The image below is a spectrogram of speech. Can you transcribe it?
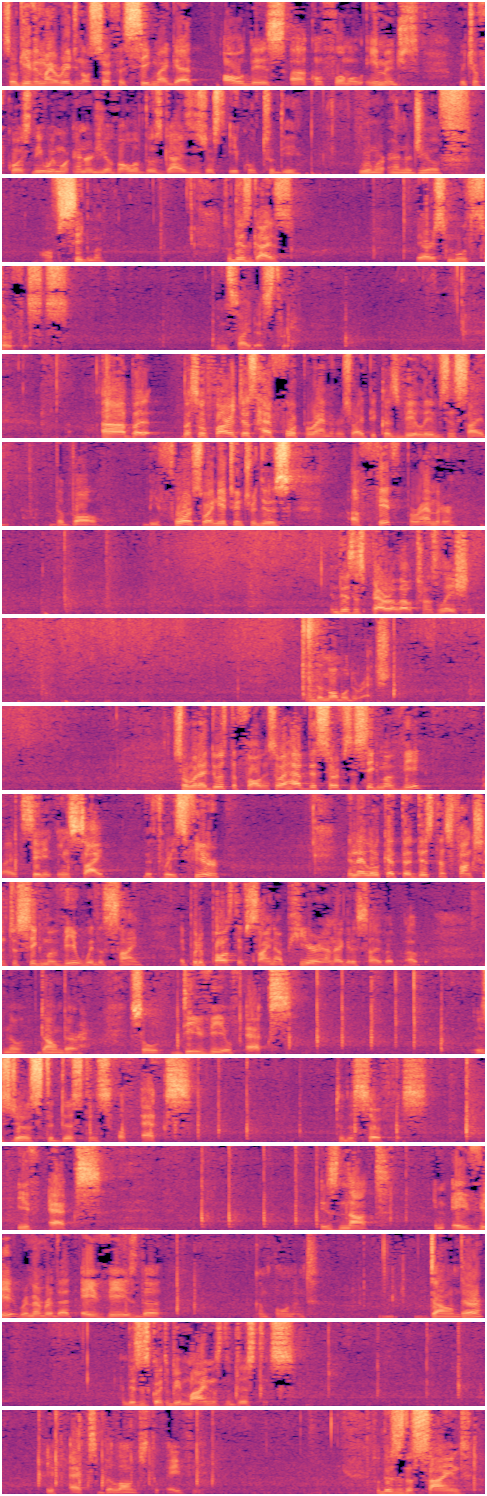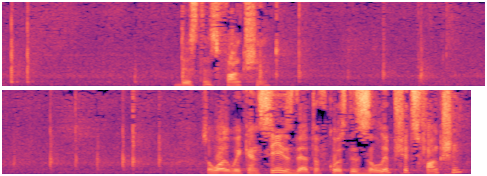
So given my original surface sigma, I get all these uh, conformal images, which of course the Willmore energy of all of those guys is just equal to the Willmore energy of, of sigma. So these guys, they are smooth surfaces inside S3. Uh, but, but so far I just have four parameters, right? Because V lives inside the ball before. So I need to introduce a fifth parameter And this is parallel translation in the normal direction. So what I do is the following. So I have this surface sigma v, right, sitting inside the three sphere. And I look at the distance function to sigma v with a sign. I put a positive sign up here and a negative sign up, up you know, down there. So dv of x is just the distance of x to the surface if x is not in AV. Remember that AV is the component down there. And this is going to be minus the distance if x belongs to AV. So this is the signed distance function. So what we can see is that, of course, this is a Lipschitz function.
